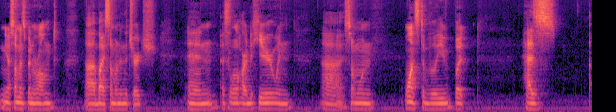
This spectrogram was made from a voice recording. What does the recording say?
you know someone's been wronged uh, by someone in the church, and it's a little hard to hear when uh, someone wants to believe but has uh,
